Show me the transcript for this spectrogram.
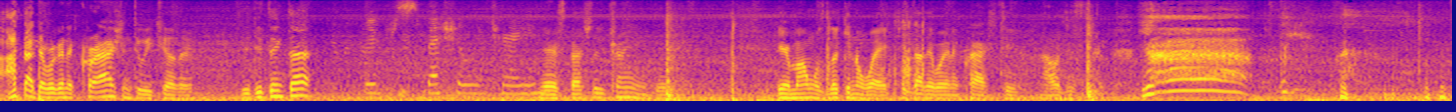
I thought they were gonna crash into each other. Did you think that? They're specially trained. They're specially trained. Dude. Your mom was looking away. She thought they were gonna crash too. I was just like, yeah.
